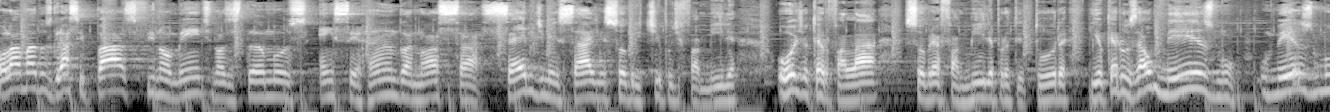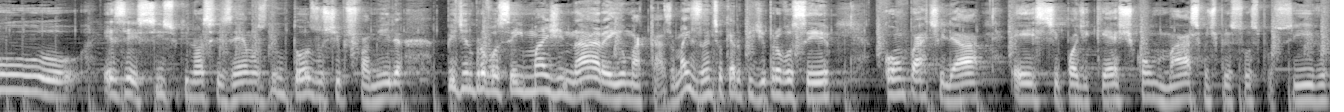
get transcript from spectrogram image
Olá, amados, graça e paz. Finalmente nós estamos encerrando a nossa série de mensagens sobre tipo de família. Hoje eu quero falar sobre a família protetora e eu quero usar o mesmo, o mesmo exercício que nós fizemos em todos os tipos de família, pedindo para você imaginar aí uma casa. Mas antes eu quero pedir para você compartilhar este podcast com o máximo de pessoas possível.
